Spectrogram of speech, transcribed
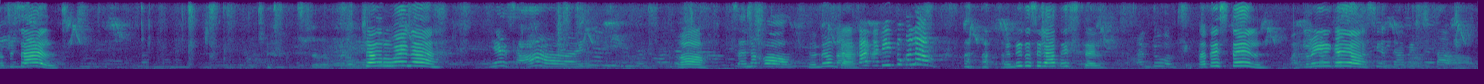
Ate Sal. Rowena. Yes, hi! Oh, Saan ako? nandun ka? nandito ka lang! Nandito sila Ate Estel. Andun. Ate Estel, tumingin kayo. Kasi ang dami ng tao.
